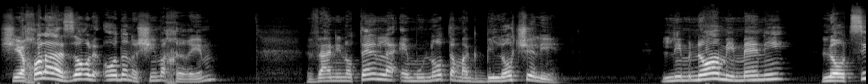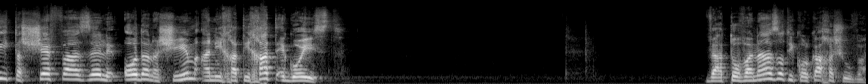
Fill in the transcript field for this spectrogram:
שיכול לעזור לעוד אנשים אחרים, ואני נותן לאמונות המקבילות שלי למנוע ממני להוציא את השפע הזה לעוד אנשים, אני חתיכת אגואיסט. והתובנה הזאת היא כל כך חשובה.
